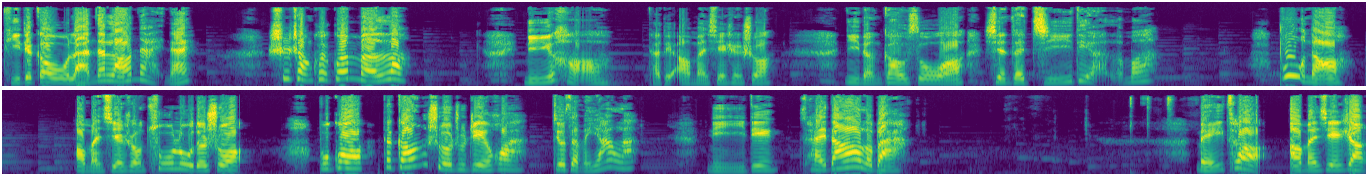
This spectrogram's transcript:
提着购物篮的老奶奶。市场快关门了。你好，他对傲慢先生说：“你能告诉我现在几点了吗？”不能，傲慢先生粗鲁地说。不过他刚说出这话，就怎么样了？你一定猜到了吧？没错。澳门先生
